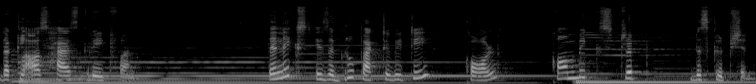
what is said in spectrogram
the class has great fun. The next is a group activity called comic strip description.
